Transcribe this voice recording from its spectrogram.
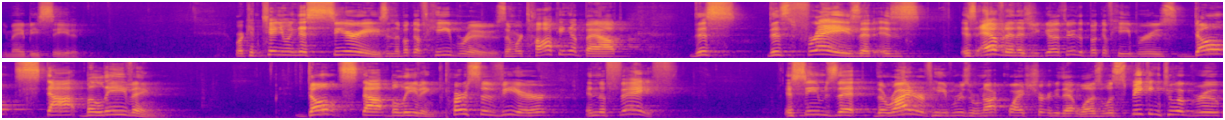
You may be seated. We're continuing this series in the book of Hebrews, and we're talking about this, this phrase that is, is evident as you go through the book of Hebrews don't stop believing. Don't stop believing. Persevere in the faith. It seems that the writer of Hebrews, we're not quite sure who that was, was speaking to a group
